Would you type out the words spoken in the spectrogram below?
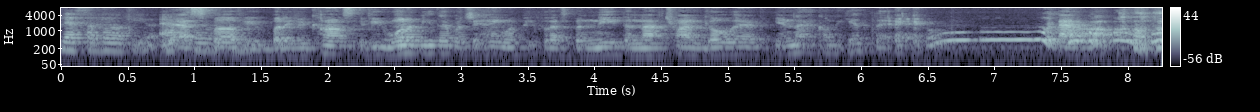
That's above you. That's above you. But if you const- if you want to be there, but you hang with people that's beneath and not trying to go there, you're not going to get there. Ooh. At all.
